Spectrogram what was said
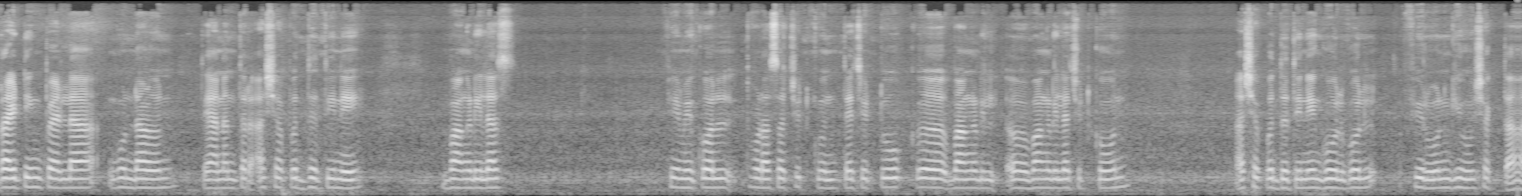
रायटिंग पॅडला गुंडाळून त्यानंतर अशा पद्धतीने बांगडीला फेमिकॉल थोडासा चिटकून त्याचे टोक बांगडी बांगडीला चिटकवून अशा पद्धतीने गोल गोल फिरवून घेऊ शकता.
